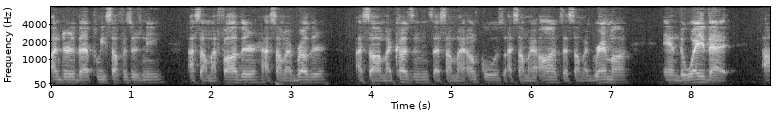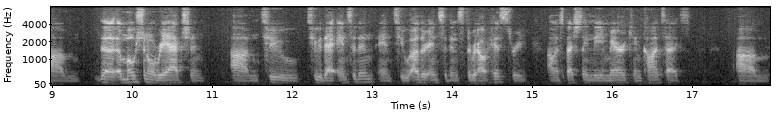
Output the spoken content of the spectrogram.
under that police officer's knee. I saw my father. I saw my brother. I saw my cousins. I saw my uncles. I saw my aunts. I saw my grandma, and the way that um, the emotional reaction um, to to that incident and to other incidents throughout history, um, especially in the American context. Um,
